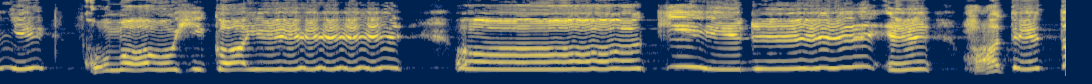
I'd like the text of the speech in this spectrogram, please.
に駒を控え、あきれ果てた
